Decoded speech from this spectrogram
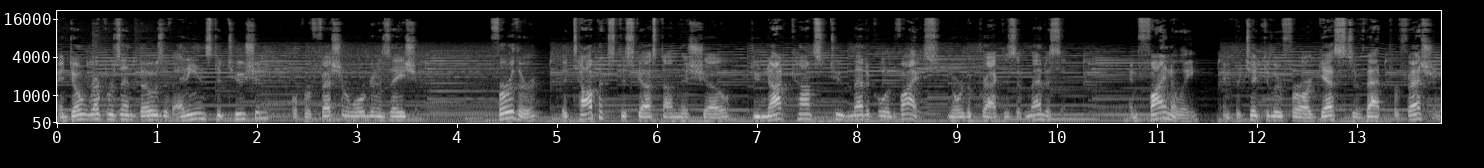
and don't represent those of any institution or professional organization. Further, the topics discussed on this show do not constitute medical advice nor the practice of medicine. And finally, in particular for our guests of that profession,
